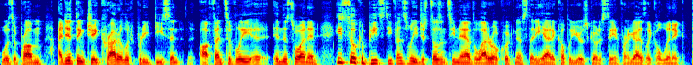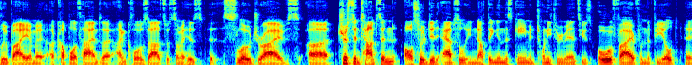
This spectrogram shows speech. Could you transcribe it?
was a problem. I did think Jae Crowder looked pretty decent offensively in this one, and he still competes defensively. He just doesn't seem to have the lateral quickness that he had a couple years ago to stay in front of guys like Olynyk. Blew by him a, a couple of times uh, on closeouts with some of his uh, slow drives. Uh, Tristan Thompson also did absolutely nothing in this game in 23 minutes. He was 0 5 from the field. Uh,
